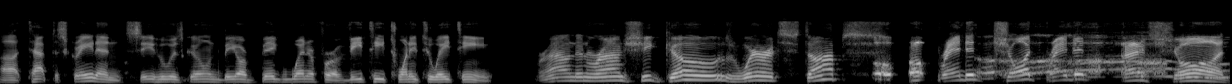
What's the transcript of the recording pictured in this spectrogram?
uh, tap the screen and see who is going to be our big winner for a VT 2218. Round and round she goes. Where it stops. Oh, oh, Brandon, Sean, Brandon, and Sean.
